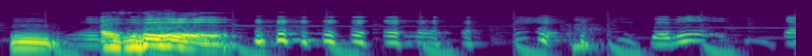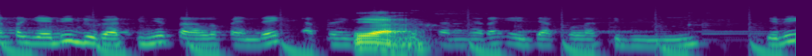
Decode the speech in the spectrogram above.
Hmm. Jadi, jadi yang terjadi durasinya terlalu pendek atau yang yeah. kadang-kadang ejakulasi dini. Jadi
